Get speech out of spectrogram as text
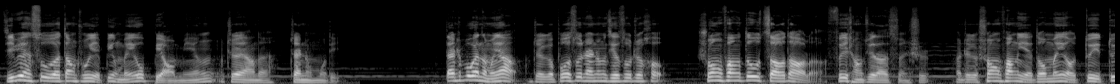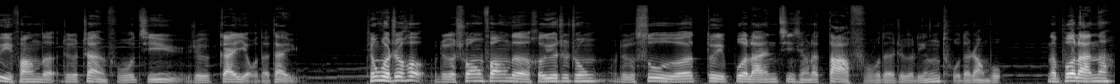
即便苏俄当初也并没有表明这样的战争目的，但是不管怎么样，这个波苏战争结束之后，双方都遭到了非常巨大的损失啊，这个双方也都没有对对方的这个战俘给予这个该有的待遇。停火之后，这个双方的合约之中，这个苏俄对波兰进行了大幅的这个领土的让步。那波兰呢，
